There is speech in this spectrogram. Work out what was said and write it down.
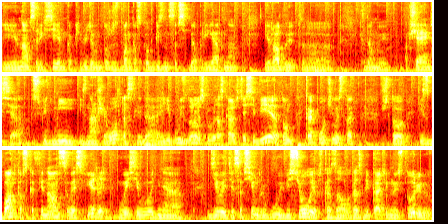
и нам с Алексеем, как людям тоже из банковского бизнеса, всегда приятно и радует когда мы общаемся с людьми из нашей отрасли, да, и будет здорово, если вы расскажете о себе, о том, как получилось так, что из банковско-финансовой сферы вы сегодня делаете совсем другую, веселую, я бы сказал, развлекательную историю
